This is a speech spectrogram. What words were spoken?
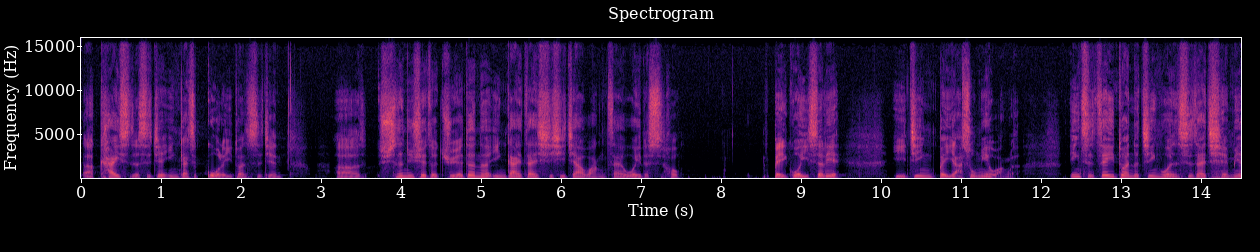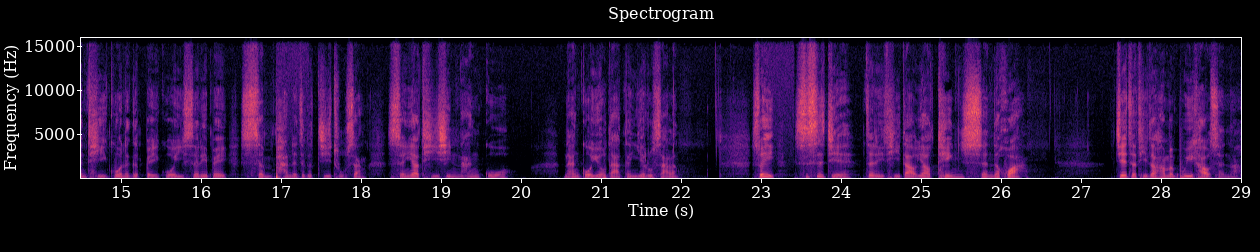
呃开始的时间应该是过了一段时间，呃，圣经学者觉得呢，应该在西西家王在位的时候，北国以色列。已经被亚述灭亡了，因此这一段的经文是在前面提过那个北国以色列被审判的这个基础上，神要提醒南国、南国犹大跟耶路撒冷。所以十四节这里提到要听神的话，接着提到他们不依靠神啊，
